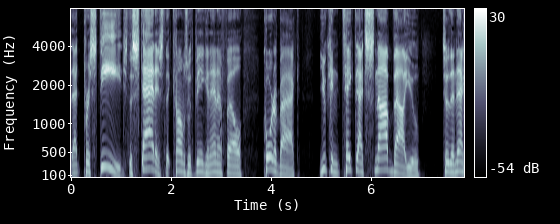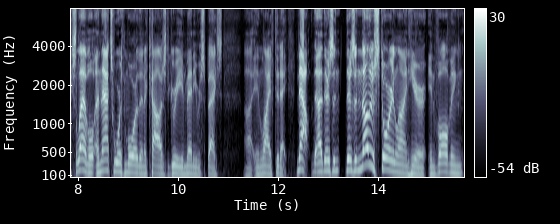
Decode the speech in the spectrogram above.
that prestige, the status that comes with being an NFL quarterback. You can take that snob value to the next level, and that's worth more than a college degree in many respects uh, in life today. Now, uh, there's an, there's another storyline here involving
